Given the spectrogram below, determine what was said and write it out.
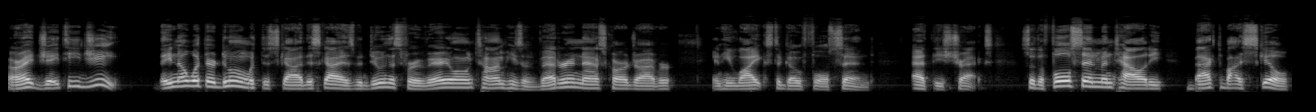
All right, JTG they know what they're doing with this guy. This guy has been doing this for a very long time. He's a veteran NASCAR driver, and he likes to go full send at these tracks. So the full send mentality, backed by skill,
